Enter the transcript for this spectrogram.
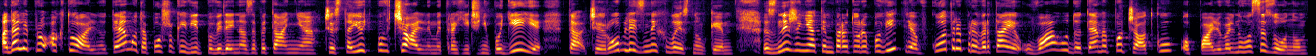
А далі про актуальну тему та пошуки відповідей на запитання, чи стають повчальними трагічні події та чи роблять з них висновки. Зниження температури повітря вкотре привертає увагу до теми початку опалювального сезону.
